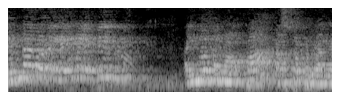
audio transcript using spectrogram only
எந்த லைஃப்ல எப்படி இருக்கணும்? ஐயோ நம்ம அப்பா கஷ்டப்படுறாங்க.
